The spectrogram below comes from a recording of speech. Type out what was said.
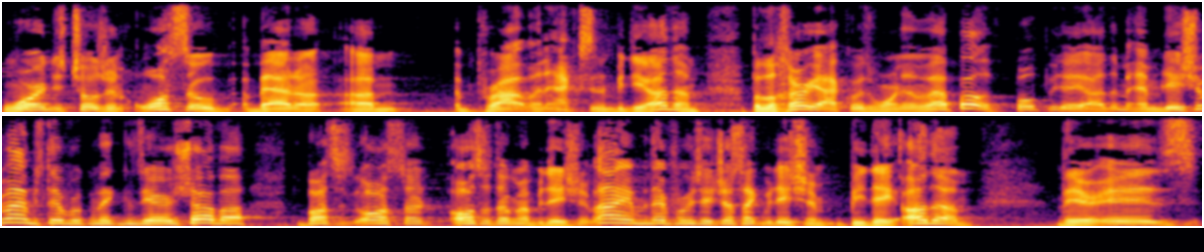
warned his children also about a um, an accident b'dei adam. But Lachar Yaakov was warning them about both, both b'dei adam and b'dei shemayim. So therefore, making zera shava. The boss is also also talking about b'dei shemayim, and therefore we say just like b'dei adam, there is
